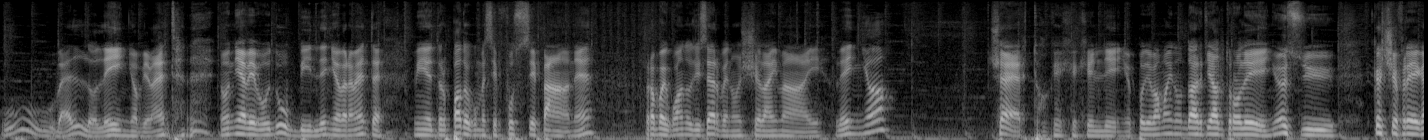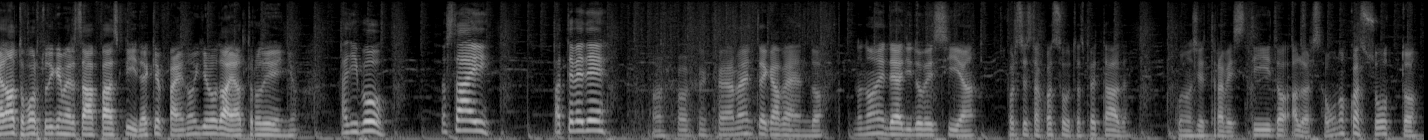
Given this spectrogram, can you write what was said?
Uh, bello. Legno, ovviamente. non ne avevo dubbi. Il legno veramente mi è droppato come se fosse pane. Però poi quando ti serve non ce l'hai mai. Legno? Certo che, che, che legno. Poteva mai non darti altro legno? Eh sì. Che ci frega. Tanto Fortu di Gamer sta a fare sfida. E che fai? Non glielo dai altro legno. Ah, tipo. Non stai? Fatte vedere. Non sto sinceramente capendo. Non ho idea di dove sia. Forse sta qua sotto. Aspettate. Qualcuno si è travestito. Allora, sta uno qua sotto.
